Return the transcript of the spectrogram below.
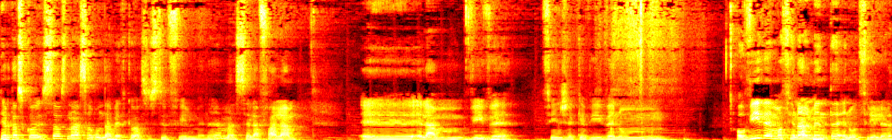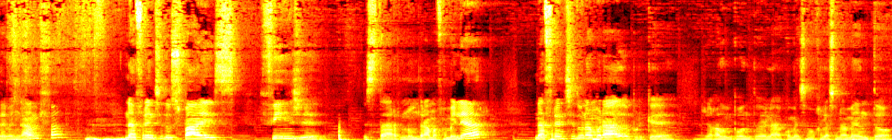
certas coisas na segunda vez que eu assisti o filme, né? Mas ela fala, eh, ela vive, finge que vive num ou vive emocionalmente em um thriller de vingança. Na frente dos pais, finge estar num drama familiar. Na frente do namorado, porque chegado um ponto ela começa um relacionamento,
